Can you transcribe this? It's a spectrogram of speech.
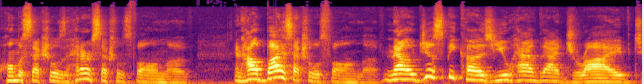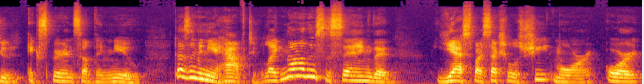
homosexuals and heterosexuals fall in love and how bisexuals fall in love. Now, just because you have that drive to experience something new doesn't mean you have to. Like, none of this is saying that yes, bisexuals cheat more or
